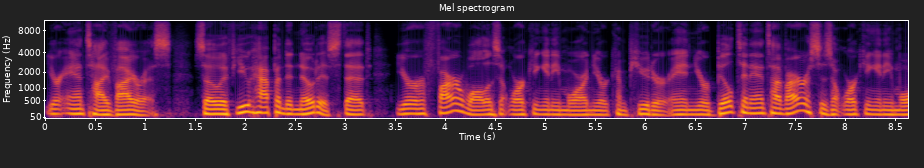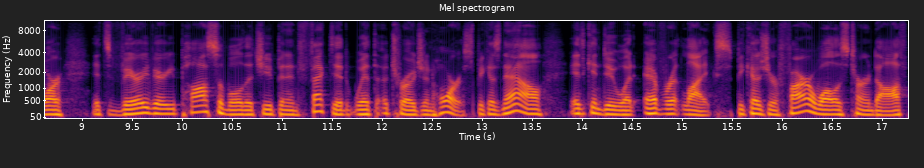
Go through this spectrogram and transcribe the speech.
your antivirus. So if you happen to notice that your firewall isn't working anymore on your computer and your built in antivirus isn't working anymore, it's very, very possible that you've been infected with a Trojan horse because now it can do whatever it likes. Because your firewall is turned off,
